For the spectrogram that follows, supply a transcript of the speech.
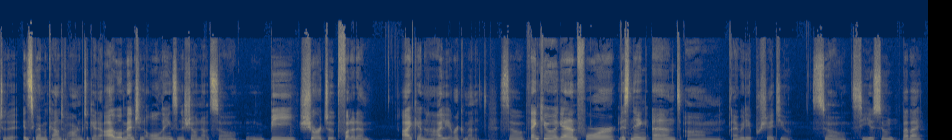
to the Instagram account of Arnhem Together. I will mention all links in the show notes, so be sure to follow them. I can highly recommend it. So, thank you again for listening, and um, I really appreciate you. So, see you soon. Bye bye.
